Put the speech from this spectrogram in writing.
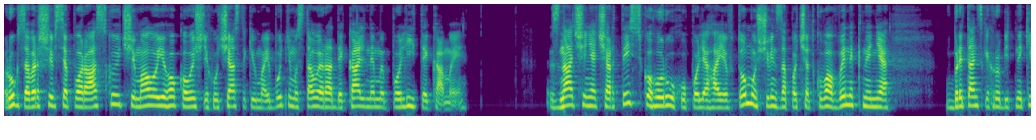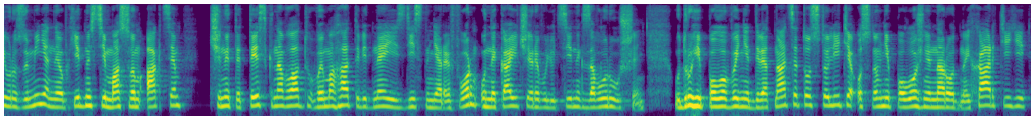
Рух завершився поразкою, чимало його колишніх учасників в майбутньому стали радикальними політиками. Значення чартистського руху полягає в тому, що він започаткував виникнення в британських робітників розуміння необхідності масовим акціям чинити тиск на владу, вимагати від неї здійснення реформ, уникаючи революційних заворушень. У другій половині 19 століття основні положення народної хартії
